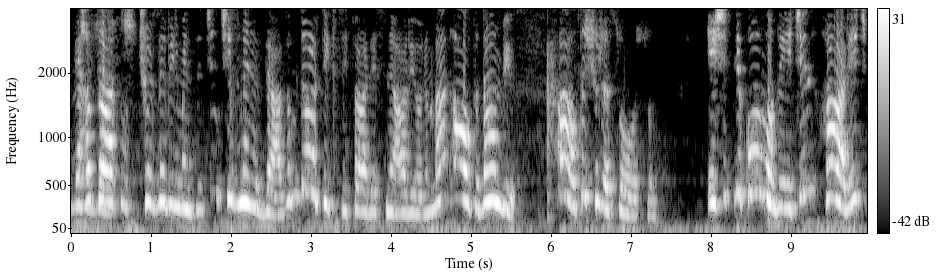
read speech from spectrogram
ve hatasız çözebilmeniz için çizmeniz lazım. 4x ifadesini arıyorum ben. 6'dan büyük. 6 şurası olsun. Eşitlik olmadığı için hariç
